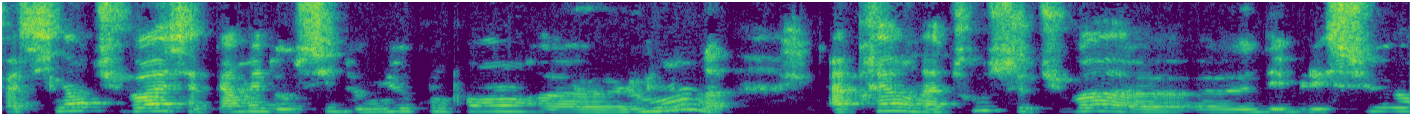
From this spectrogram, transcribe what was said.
fascinant, tu vois, et ça te permet aussi de mieux comprendre euh, le monde. Après, on a tous, tu vois, euh, des blessures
